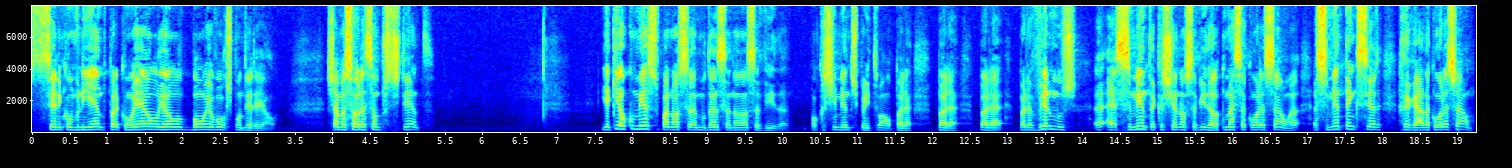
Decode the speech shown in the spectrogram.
ser inconveniente para com ele, ele, bom, eu vou responder a ele. Chama-se oração persistente. E aqui é o começo para a nossa mudança na nossa vida, para o crescimento espiritual, para, para, para, para vermos a, a semente a crescer na nossa vida. Ela começa com oração. A, a semente tem que ser regada com oração.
